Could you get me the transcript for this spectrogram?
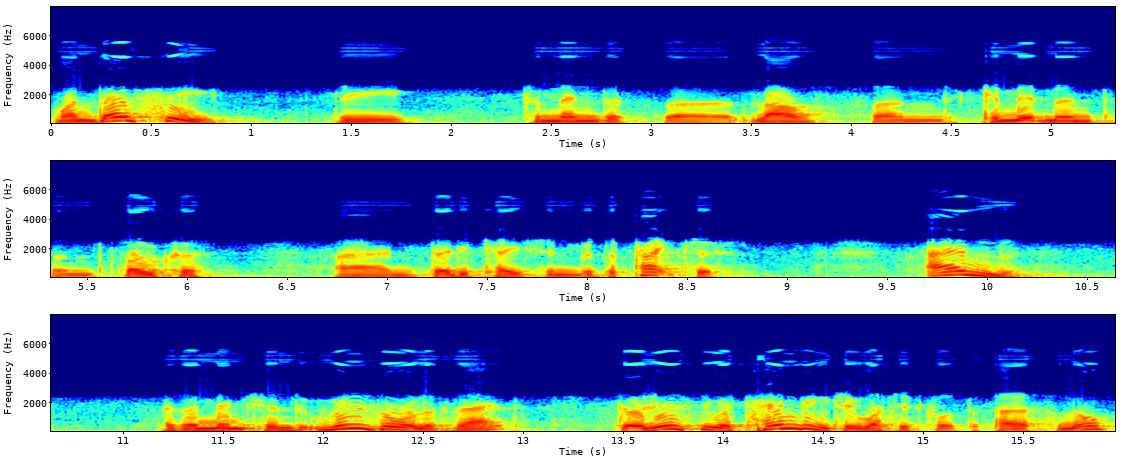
one does see the tremendous uh, love and commitment and focus and dedication with the practice. And, as I mentioned, with all of that, there is the attending to what is called the personal,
